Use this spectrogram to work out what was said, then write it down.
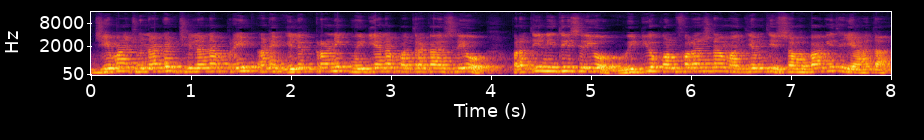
જેમાં જૂનાગઢ જિલ્લાના પ્રિન્ટ અને ઇલેક્ટ્રોનિક મીડિયાના પત્રકારશ્રીઓ, પ્રતિનિધિશ્રીઓ, વીડિયો કોન્ફરન્સના માધ્યમથી સહભાગી થયા હતા.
